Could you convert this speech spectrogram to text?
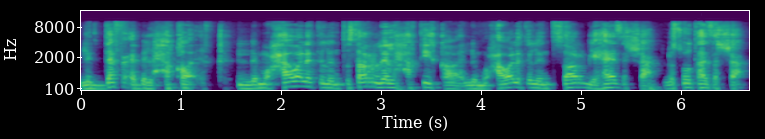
للدفع بالحقائق لمحاولة الانتصار للحقيقة لمحاولة الانتصار لهذا الشعب لصوت هذا الشعب.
